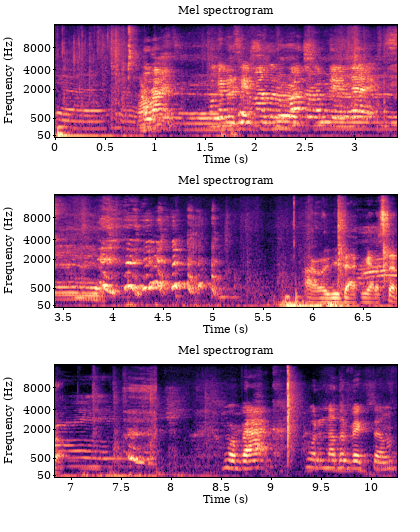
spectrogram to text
Yeah. All right. We're gonna take my little brother up there next. All right, we'll be back. We gotta set up. We're back with another victim.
